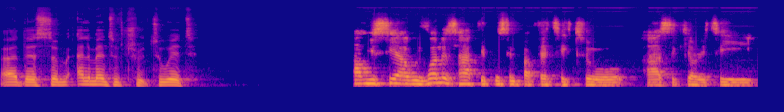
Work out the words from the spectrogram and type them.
there's some element of truth to it? Um, you see, uh, we've always had people sympathetic to security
